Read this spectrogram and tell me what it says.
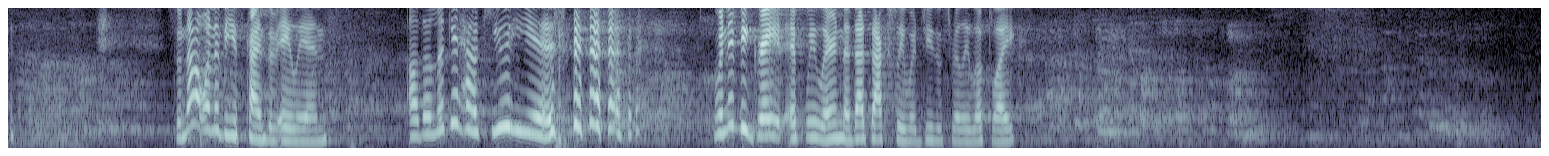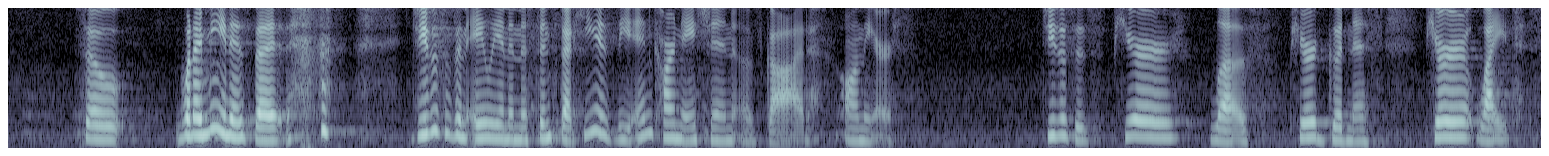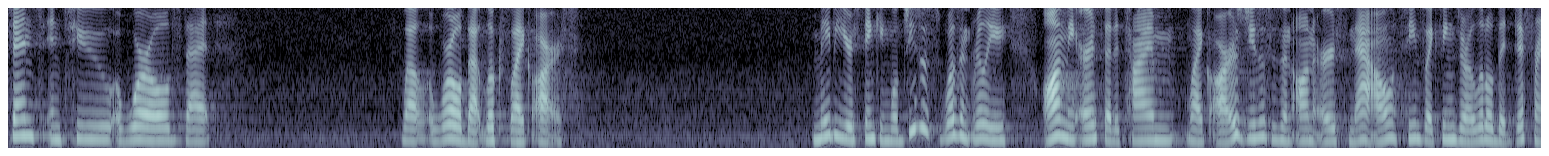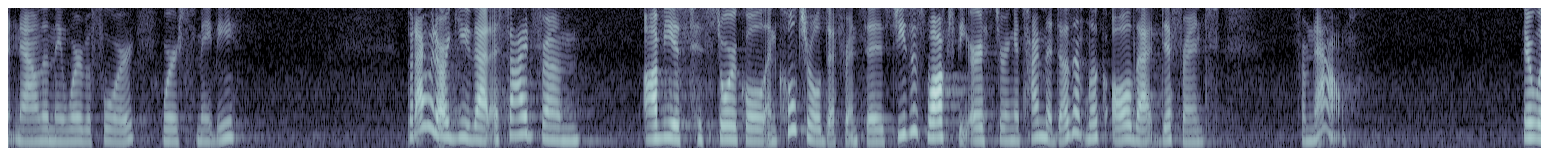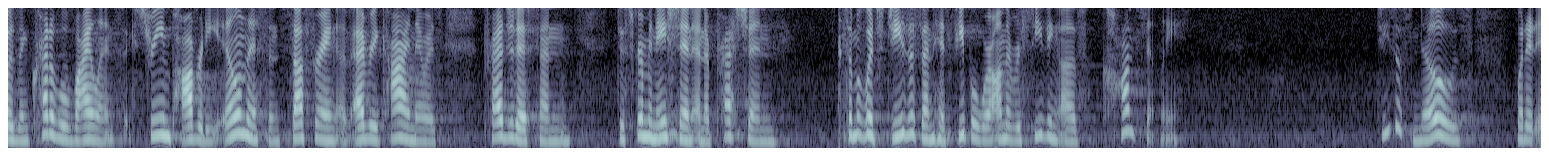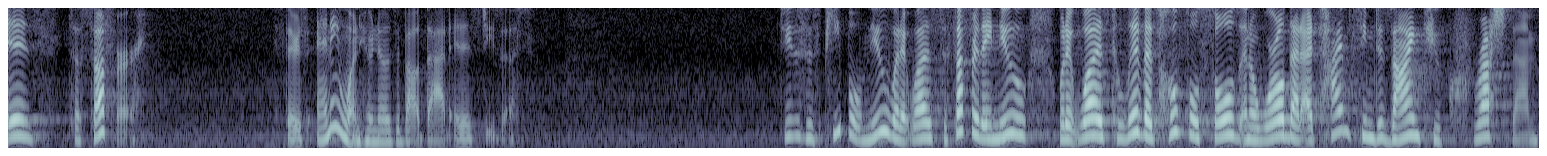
so, not one of these kinds of aliens. Although, look at how cute he is. Wouldn't it be great if we learned that that's actually what Jesus really looked like? So, what I mean is that Jesus is an alien in the sense that he is the incarnation of God on the earth. Jesus is pure love, pure goodness, pure light, sent into a world that, well, a world that looks like ours. Maybe you're thinking, well, Jesus wasn't really on the earth at a time like ours. Jesus isn't on earth now. It seems like things are a little bit different now than they were before, worse, maybe. But I would argue that aside from obvious historical and cultural differences, Jesus walked the earth during a time that doesn't look all that different from now. There was incredible violence, extreme poverty, illness, and suffering of every kind. There was prejudice and discrimination and oppression, some of which Jesus and his people were on the receiving of constantly. Jesus knows what it is to suffer. If there's anyone who knows about that, it is Jesus. Jesus' people knew what it was to suffer. They knew what it was to live as hopeful souls in a world that at times seemed designed to crush them.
